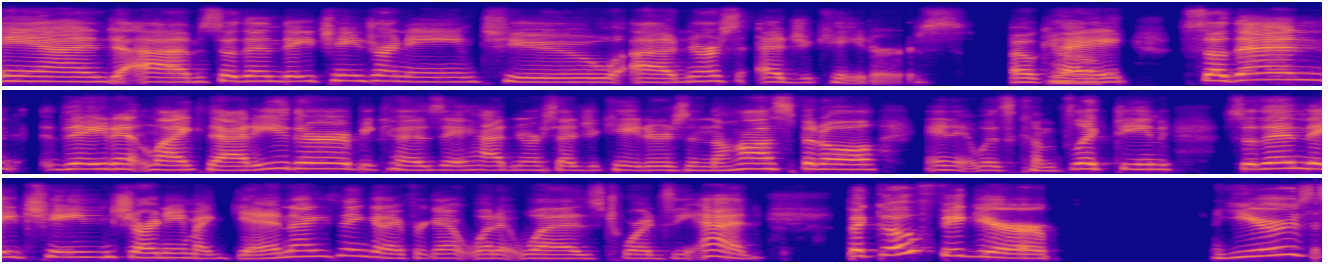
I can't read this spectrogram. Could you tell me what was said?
And um, so then they changed our name to uh, nurse educators. Okay. Yeah. So then they didn't like that either because they had nurse educators in the hospital and it was conflicting. So then they changed our name again, I think, and I forget what it was towards the end. But go figure, years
